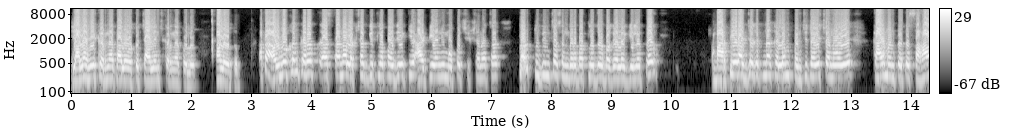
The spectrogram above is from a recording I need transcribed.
याला हे करण्यात आलं होतं चॅलेंज करण्यात आलं आलं होतं. आता अवलोकन करत असताना लक्षात घेतलं पाहिजे की आरटी आणि मोफत शिक्षणाच्या तरतुदींच्या संदर्भातलं जर बघायला गेलं तर भारतीय राज्यघटना कलम पंचेचाळीस अन्वये काय म्हणतं? तर सहा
